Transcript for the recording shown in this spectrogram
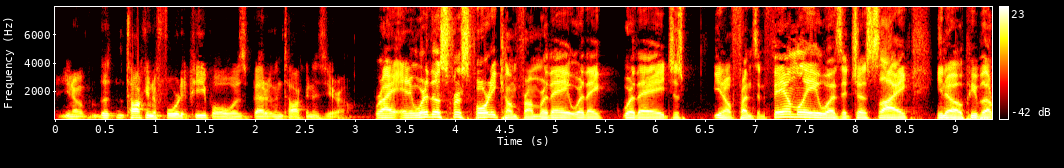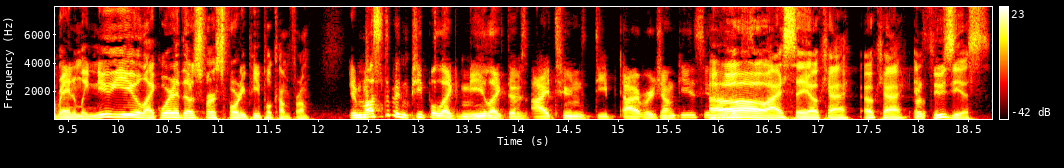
you know, talking to forty people was better than talking to zero. Right. And where did those first forty come from? Were they were they were they just you know friends and family? Was it just like you know people that randomly knew you? Like where did those first forty people come from? It must have been people like me, like those iTunes deep diver junkies. You know? Oh, I see. Okay, okay, enthusiasts.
